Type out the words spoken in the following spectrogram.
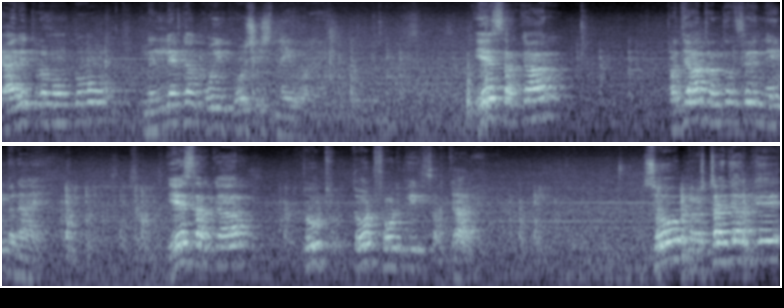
कार्यक्रमों को मिलने का कोई कोशिश नहीं हो रही। ये सरकार प्रजातंत्र से नहीं बनाए ये सरकार टूट तोड़ फोड़ की सरकार है। सो भ्रष्टाचार के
